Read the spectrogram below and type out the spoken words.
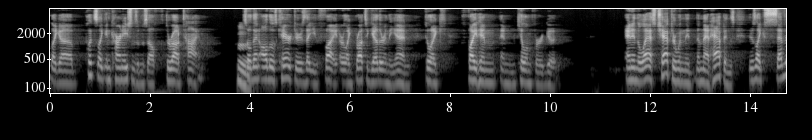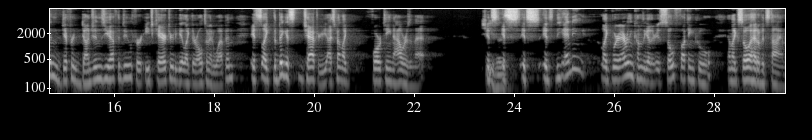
like uh puts like incarnations of himself throughout time. Hmm. So then all those characters that you fight are like brought together in the end to like fight him and kill him for good. And in the last chapter, when the, when that happens, there's like seven different dungeons you have to do for each character to get like their ultimate weapon. It's like the biggest chapter. I spent like 14 hours in that. Jesus. It's it's it's it's the ending like where everything comes together is so fucking cool and like so ahead of its time.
